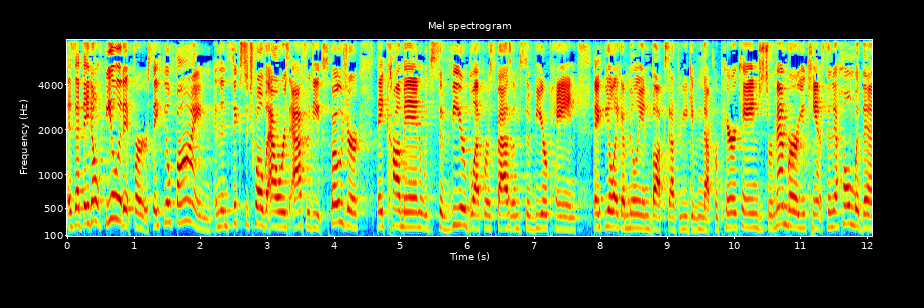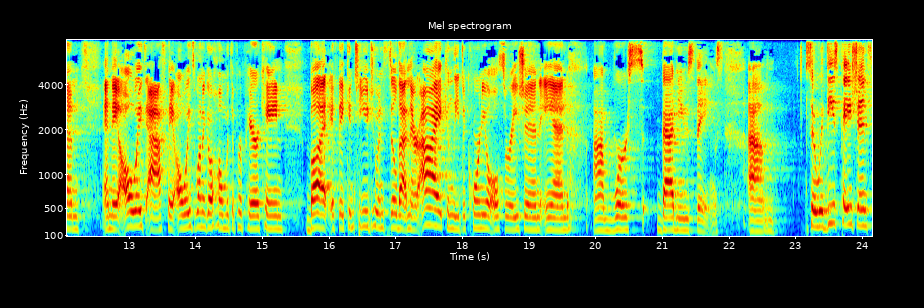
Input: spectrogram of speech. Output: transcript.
is that they don't feel it at first. They feel fine. And then six to 12 hours after the exposure, they come in with severe blepharospasm, severe pain. They feel like a million bucks after you give them that proparacaine. Just remember, you can't send it home with them. And they always ask, they always want to go home with the proparacaine. But if they continue to instill that in their eye, it can lead to corneal ulceration and um, worse bad news things. Um, so with these patients,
